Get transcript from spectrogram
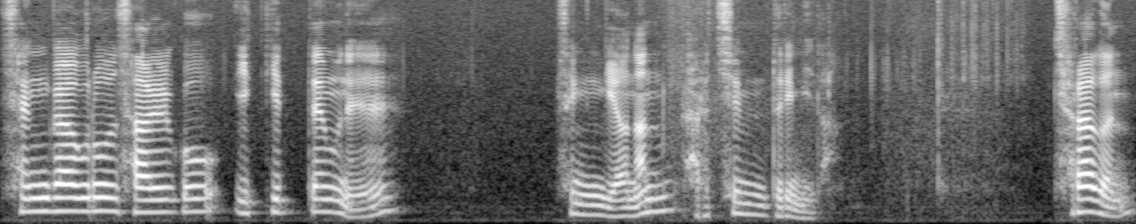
생각으로 살고 있기 때문에 생겨난 가르침들입니다. 철학은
